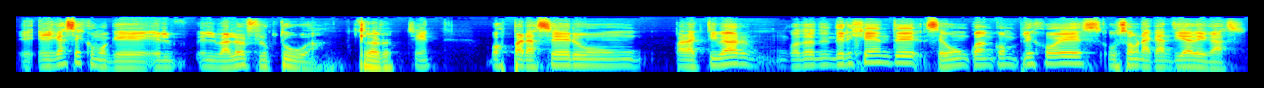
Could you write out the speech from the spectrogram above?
eh, el gas es como que el, el valor fluctúa. Claro. ¿sí? Vos para hacer un. Para activar un contrato inteligente, según cuán complejo es, usa una cantidad de gas.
